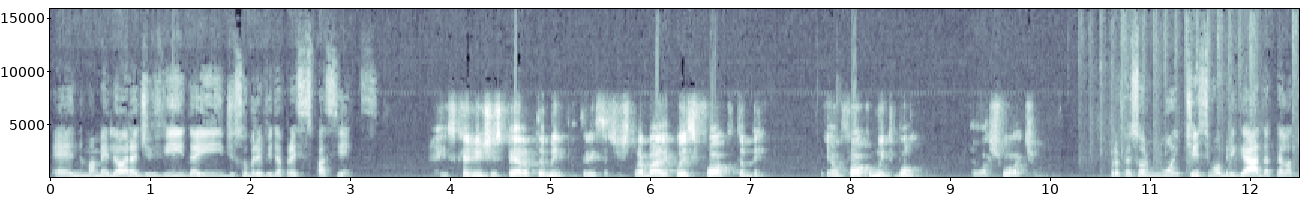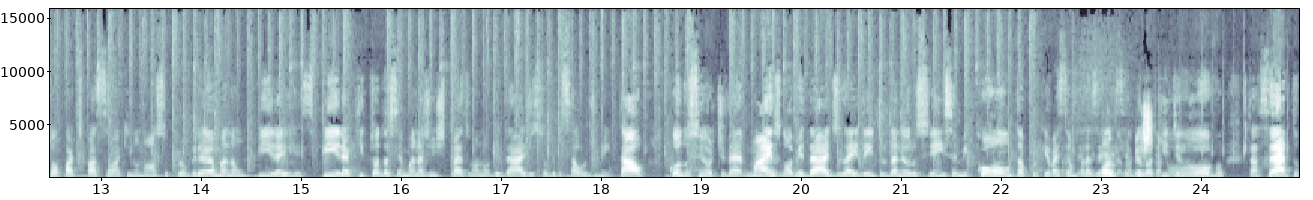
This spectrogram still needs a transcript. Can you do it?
é, numa melhora de vida e de sobrevida para esses pacientes. É isso que a gente espera também, Patrícia. A gente trabalha com esse foco também. E é um foco muito bom. Eu acho ótimo. Professor, muitíssimo obrigada pela tua participação aqui no nosso programa Não Pira e Respira, que toda semana a gente traz uma novidade sobre saúde mental. Quando o senhor tiver mais novidades aí dentro da neurociência, me conta, porque vai ser um prazer recebê-lo aqui de novo, tá certo?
